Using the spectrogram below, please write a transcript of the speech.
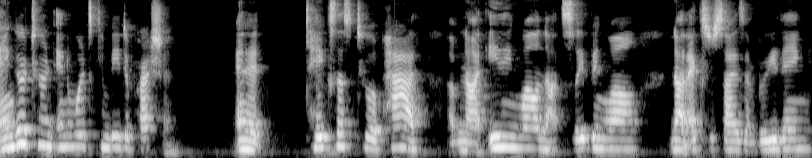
Anger turned inwards can be depression. And it takes us to a path of not eating well, not sleeping well, not exercise and breathing,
